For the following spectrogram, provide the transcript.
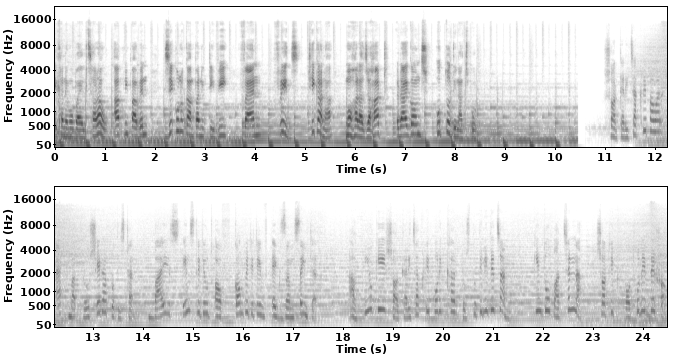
এখানে মোবাইল ছাড়াও আপনি পাবেন যে কোনো কোম্পানির টিভি, ফ্যান, ফ্রিজ, ঠিকানা মহারাজা হাট, রায়গঞ্জ, উত্তর দিনাজপুর। সরকারি চাকরি পাওয়ার একমাত্র সেরা প্রতিষ্ঠান, বাইস institute of competitive exam centre. আপনিও কি সরকারি চাকরির পরীক্ষার প্রস্তুতি নিতে চান? কিন্তু পাচ্ছেন না সঠিক পথ নির্দেশক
